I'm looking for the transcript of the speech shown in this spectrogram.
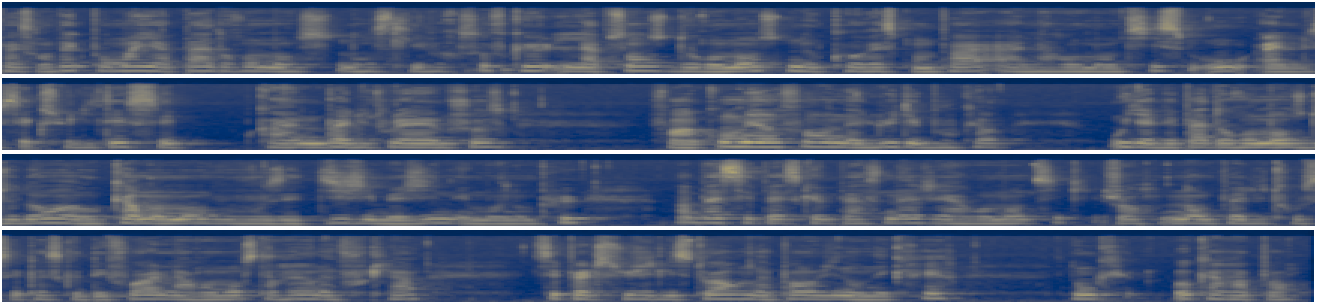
Parce qu'en fait, pour moi, il n'y a pas de romance dans ce livre. Sauf que l'absence de romance ne correspond pas à l'aromantisme ou à la sexualité. C'est quand même pas du tout la même chose. Enfin, combien de fois on a lu des bouquins où il n'y avait pas de romance dedans? À aucun moment vous vous êtes dit, j'imagine, et moi non plus, ah bah c'est parce que le personnage est aromantique. Genre, non, pas du tout. C'est parce que des fois, la romance n'a rien à foutre là. C'est pas le sujet de l'histoire, on n'a pas envie d'en écrire. Donc, aucun rapport.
